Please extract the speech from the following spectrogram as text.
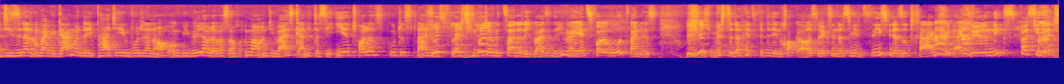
die sind dann irgendwann gegangen und die Party wurde dann auch irgendwie wilder oder was auch immer und die weiß gar nicht, dass sie ihr tolles, gutes Kleid, was vielleicht die Mutter bezahlt hat, ich weiß es nicht mehr, jetzt voll Rotwein ist. Und ich müsste doch jetzt bitte den Rock auswechseln, dass sie es wieder so tragen können, als wäre nichts passiert.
